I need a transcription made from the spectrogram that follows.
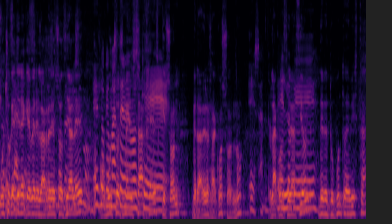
mucho que tiene que ver en las redes sociales, es lo que muchos mensajes que... son verdaderos acosos, ¿no? Exacto. La conciliación, desde tu punto de vista,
